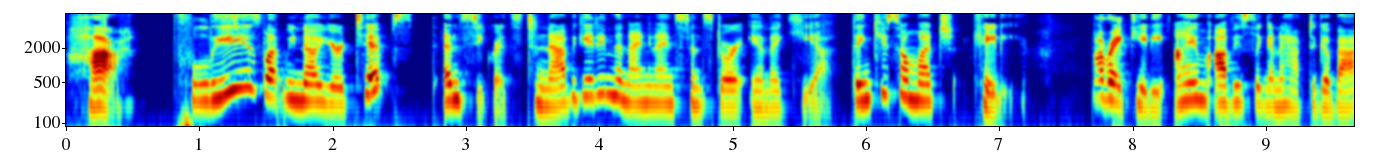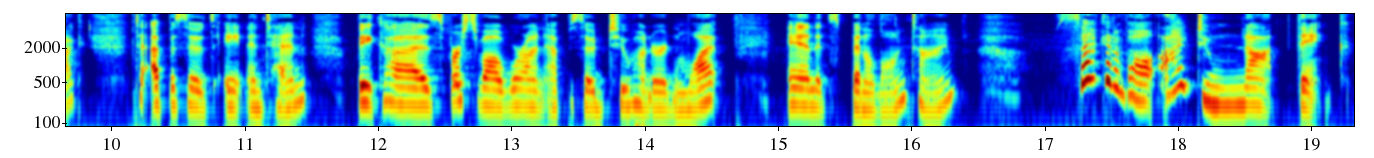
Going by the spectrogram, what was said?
Ha! Please let me know your tips and secrets to navigating the 99 cent store and IKEA. Thank you so much, Katie. All right, Katie, I am obviously going to have to go back to episodes 8 and 10 because, first of all, we're on episode 200 and what? And it's been a long time. Second of all, I do not think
